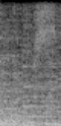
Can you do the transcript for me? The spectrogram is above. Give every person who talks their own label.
Speaker 1: Islands.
